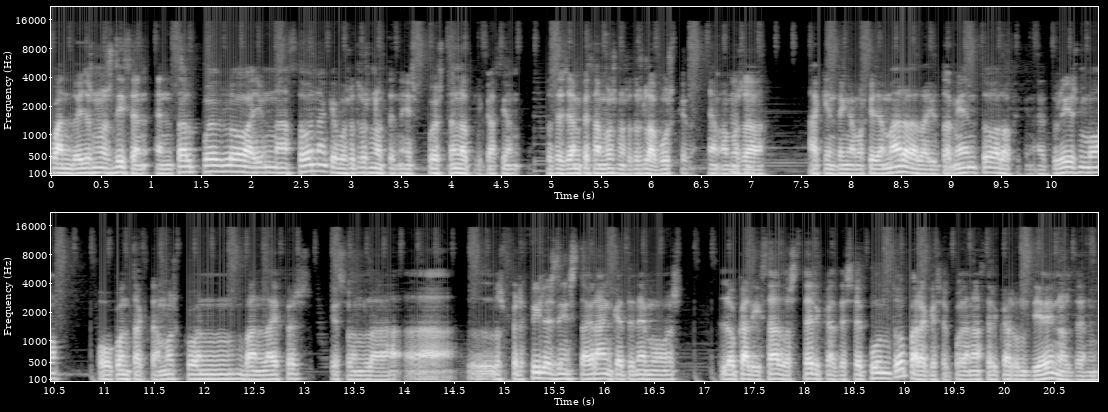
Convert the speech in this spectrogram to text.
Cuando ellos nos dicen, en tal pueblo hay una zona que vosotros no tenéis puesta en la aplicación. Entonces ya empezamos nosotros la búsqueda. Llamamos a, a quien tengamos que llamar, al ayuntamiento, a la oficina de turismo, o contactamos con Vanlifers, que son la- los perfiles de Instagram que tenemos localizados cerca de ese punto para que se puedan acercar un día y nos den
